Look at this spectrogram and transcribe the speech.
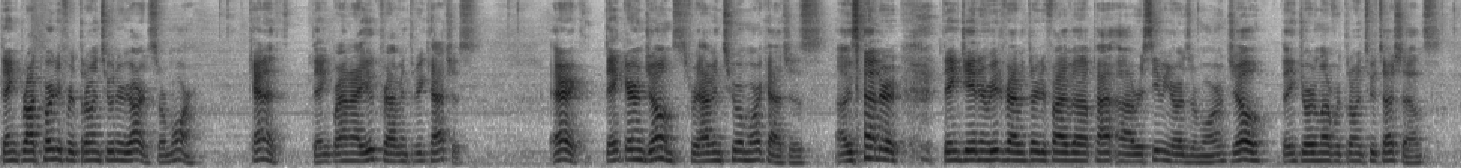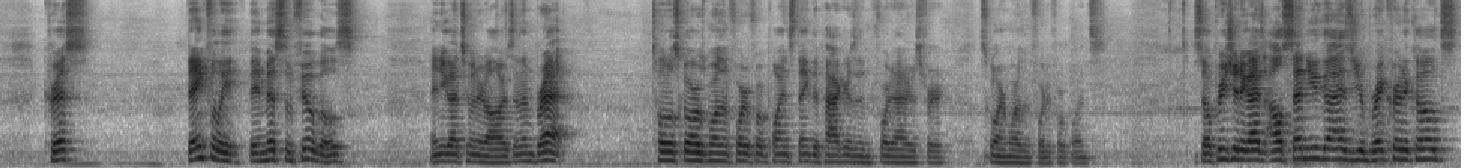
Thank Brock Purdy for throwing 200 yards or more. Kenneth, thank Brandon Aiyuk for having three catches. Eric, thank Aaron Jones for having two or more catches. Alexander, thank Jayden Reed for having 35 uh, uh, receiving yards or more. Joe, thank Jordan Love for throwing two touchdowns. Chris, thankfully, they missed some field goals, and you got $200. And then Brett, total score was more than 44 points. Thank the Packers and 49ers for scoring more than 44 points. So appreciate it, guys. I'll send you guys your break credit codes.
